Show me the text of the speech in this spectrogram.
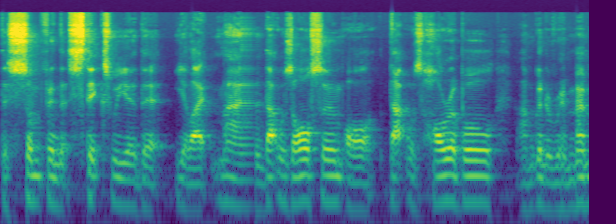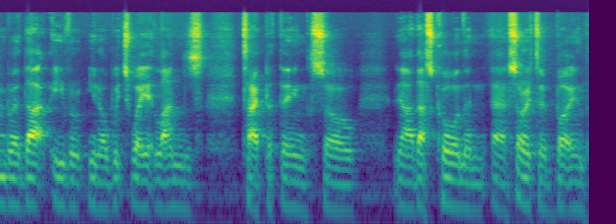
there's something that sticks with you that you're like, man, that was awesome, or that was horrible. I'm going to remember that, either you know which way it lands, type of thing. So yeah, that's cool. And then uh, sorry to butt in.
